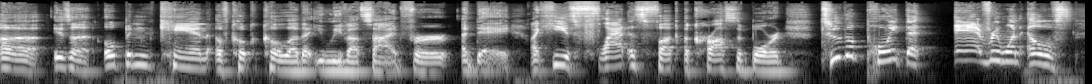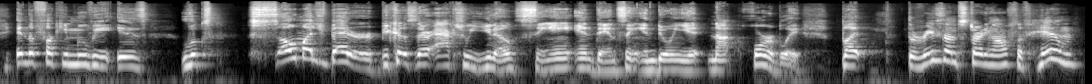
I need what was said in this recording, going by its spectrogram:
uh is a open can of Coca-Cola that you leave outside for a day. Like, he is flat as fuck across the board to the point that everyone else in the fucking movie is looks so much better because they're actually, you know, singing and dancing and doing it not horribly. But the reason I'm starting off with him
